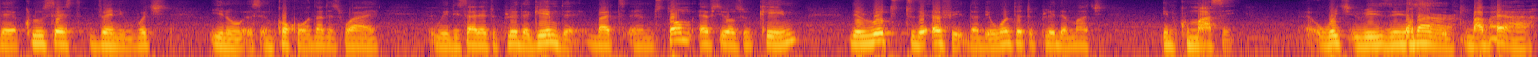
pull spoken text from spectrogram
the closest venue, which you know is in Koko. That is why we decided to play the game there. But um, Storm FC also came. They wrote to the FA that they wanted to play the match in Kumasi, uh, which reasons Baba Yara. Babaya.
